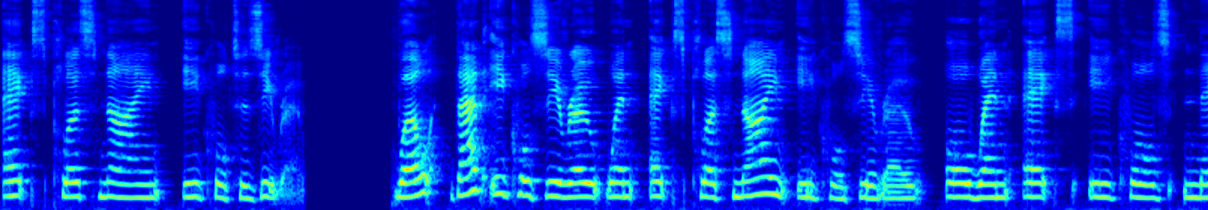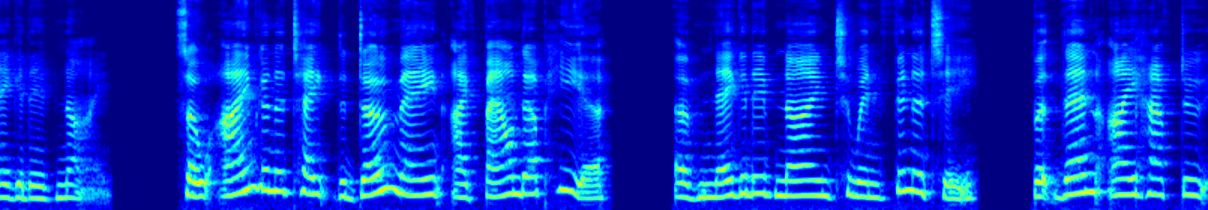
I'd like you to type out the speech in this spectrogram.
x plus 9 equal to 0? Well, that equals 0 when x plus 9 equals 0 or when x equals negative 9. So I'm going to take the domain I found up here of negative 9 to infinity, but then I have to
